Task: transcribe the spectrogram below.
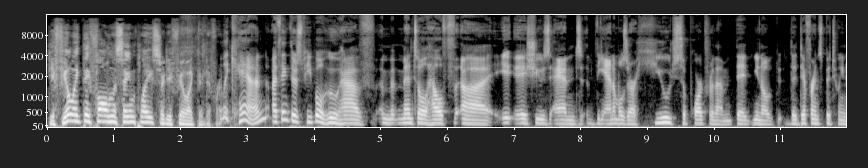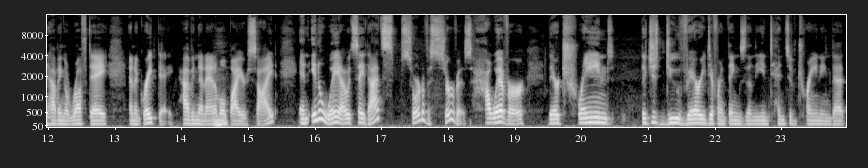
Do you feel like they fall in the same place, or do you feel like they're different? Well, they can. I think there's people who have m- mental health uh, I- issues, and the animals are a huge support for them. That you know the difference between having a rough day and a great day, having that animal by your side, and in a way, I would say that's sort of a service. However, they're trained; they just do very different things than the intensive training that.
